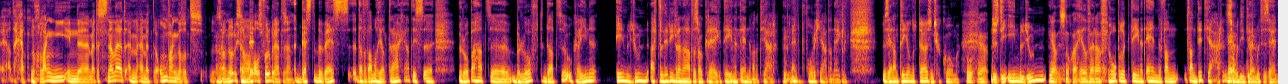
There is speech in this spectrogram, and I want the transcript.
ja, dat gaat nog lang niet in, eh, met de snelheid en, en met de omvang dat het zou nodig zijn om op alles voorbereid te zijn. Het beste bewijs dat het allemaal heel traag gaat, is eh, Europa had beloofd dat Oekraïne 1 miljoen artilleriegranaten zou krijgen tegen het einde van het jaar. Vorig jaar dan eigenlijk. We zijn aan 300.000 gekomen. Ja. Dus die 1 miljoen, ja, dat is nog wel heel ver af. hopelijk tegen het einde van, van dit jaar, zouden die er ja. moeten zijn.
